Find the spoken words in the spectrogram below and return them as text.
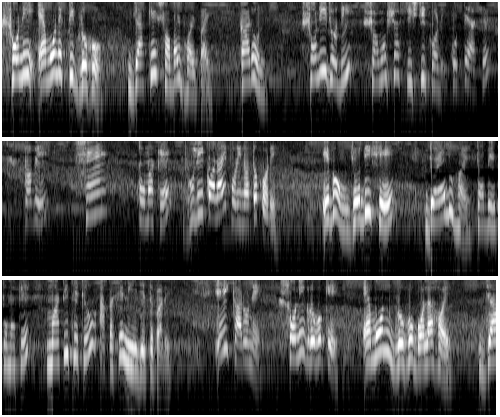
শনি এমন একটি গ্রহ যাকে সবাই ভয় পায়। কারণ শনি যদি সমস্যা সৃষ্টি করে, করতে আসে, তবে সে তোমাকে ধূলিকণায় পরিণত করে। এবং যদি সে দয়ালু হয়, তবে তোমাকে মাটি থেকেও আকাশে নিয়ে যেতে পারে। এই কারণে শনি গ্রহকে এমন গ্রহ বলা হয়, যা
